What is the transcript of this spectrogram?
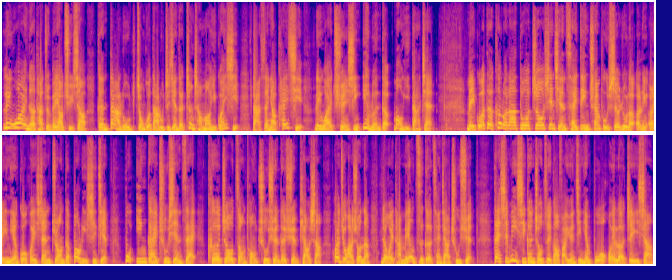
另外呢，他准备要取消跟大陆、中国大陆之间的正常贸易关系，打算要开启另外全新一轮的贸易大战。美国的科罗拉多州先前裁定，川普涉入了二零二一年国会山庄的暴力事件，不应该出现在科州总统初选的选票上。换句话说呢，认为他没有资格参加初选。但是密西根州最高法院今天驳回了这一项，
